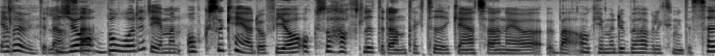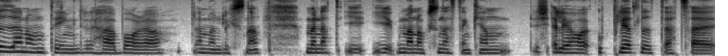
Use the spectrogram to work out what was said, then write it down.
Jag behöver inte läsa. Ja, både det men också kan jag då, för jag har också haft lite den taktiken att så när jag bara, okej okay, men du behöver liksom inte säga någonting, det här bara, ja men lyssna. Men att man också nästan kan, eller jag har upplevt lite att så här,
